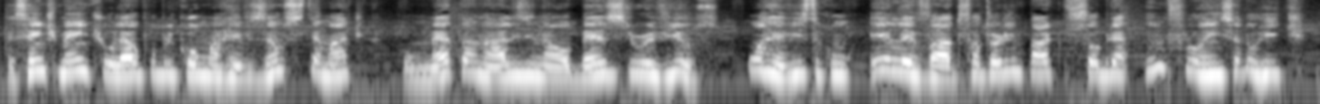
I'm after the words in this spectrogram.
Recentemente, o Léo publicou uma revisão sistemática com meta-análise na Obesity Reviews, uma revista com elevado fator de impacto sobre a influência do HIIT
